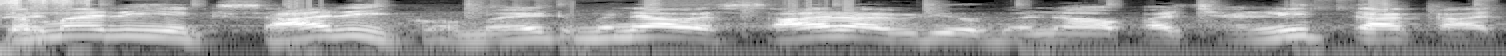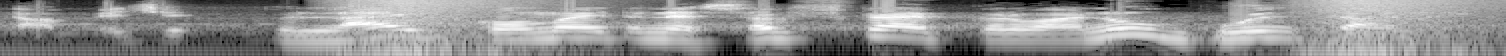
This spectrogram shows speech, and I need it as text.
તમારી એક સારી કોમેન્ટ મને આવા સારા વીડિયો બનાવવા પાછળની તાકાત આપે છે. તો લાઈક કોમેન્ટ અને સબસ્ક્રાઇબ કરવાનું ભૂલતા નહીં.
